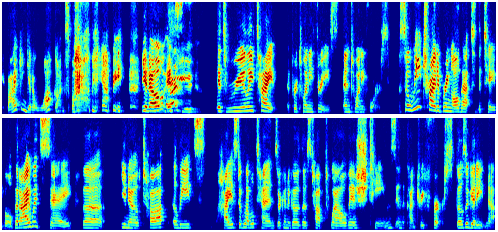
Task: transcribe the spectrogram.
if I can get a walk on spot, I'll be happy. You know, right. it's it's really tight for 23s and 24s so we try to bring all that to the table but i would say the you know top elites highest of level 10s are going to go to those top 12-ish teams in the country first. Those will get eaten up.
